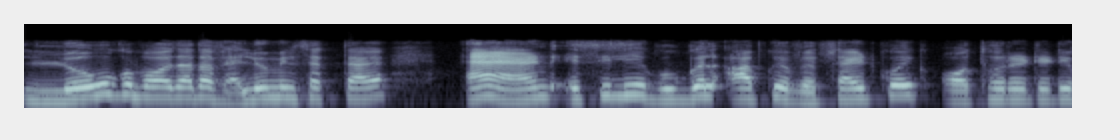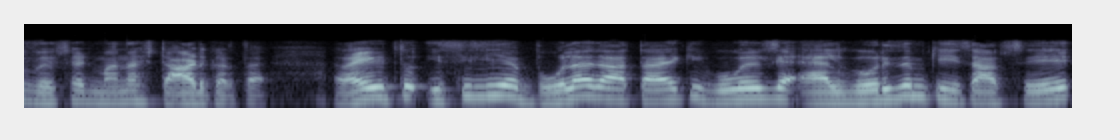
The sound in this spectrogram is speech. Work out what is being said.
लोगों को बहुत ज़्यादा वैल्यू मिल सकता है। एंड इसीलिए गूगल आपके वेबसाइट को एक ऑथोरिटेटिव वेबसाइट मानना स्टार्ट करता है। राइट तो इसीलिए बोला जाता है कि गूगल के एल्गोरिज्म के हिसाब से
